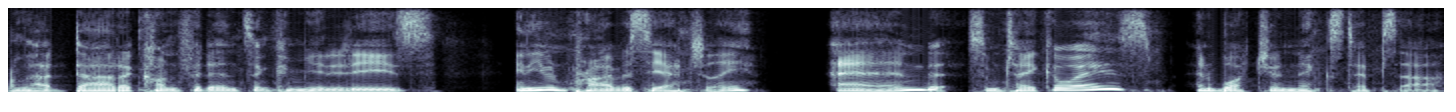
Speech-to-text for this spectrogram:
about data confidence and communities, and even privacy, actually, and some takeaways and what your next steps are.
